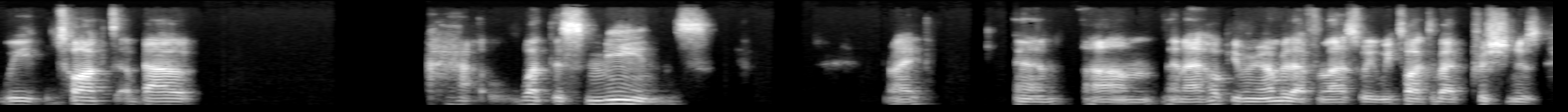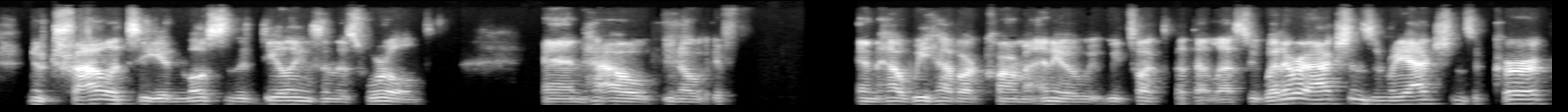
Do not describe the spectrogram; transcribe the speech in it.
we talked about how, what this means, right? And um, and I hope you remember that from last week. We talked about Krishna's neutrality in most of the dealings in this world, and how you know if and how we have our karma. Anyway, we, we, talked about that last week. Whatever actions and reactions occur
